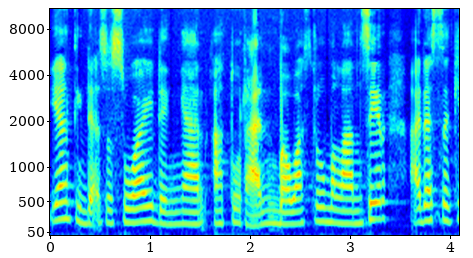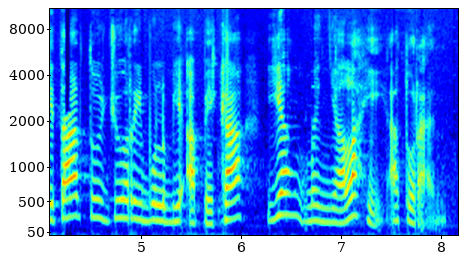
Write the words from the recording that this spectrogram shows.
yang tidak sesuai dengan aturan. Bawaslu melansir ada sekitar 7.000 lebih APK yang menyalahi aturan.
